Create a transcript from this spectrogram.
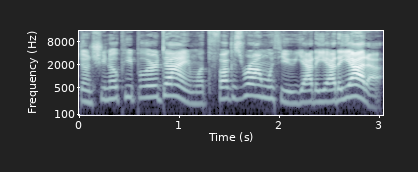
Don't you know people are dying? What the fuck is wrong with you? Yada, yada, yada.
